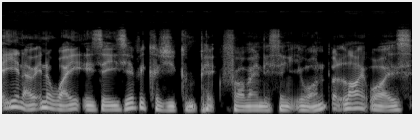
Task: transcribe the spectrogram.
You know, in a way, it's easier because you can pick from anything you want. But likewise,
